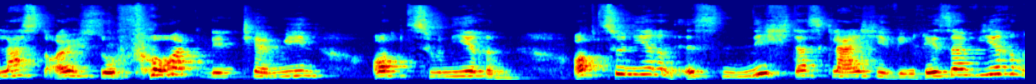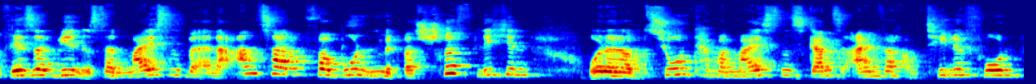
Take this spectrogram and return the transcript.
lasst euch sofort den Termin optionieren. Optionieren ist nicht das gleiche wie reservieren. Reservieren ist dann meistens bei einer Anzahlung verbunden mit was Schriftlichen und eine Option kann man meistens ganz einfach am Telefon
